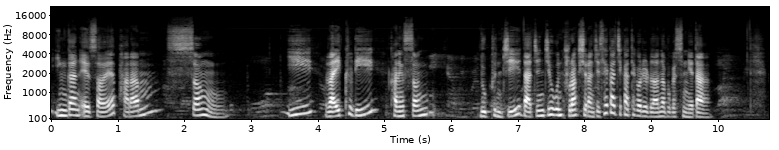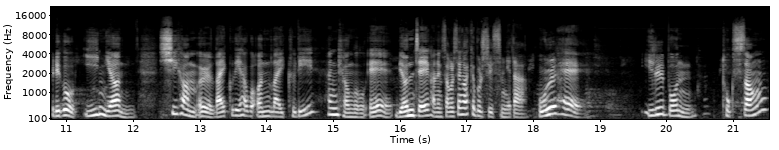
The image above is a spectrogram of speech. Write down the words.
인간에서의 바람성이 likely 가능성 높은지 낮은지 혹은 불확실한지 세 가지 카테고리로 나눠보겠습니다. 그리고 2년 시험을 likely하고 unlikely 한 경우에 면제의 가능성을 생각해 볼 수 있습니다. 올해 일본 독성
